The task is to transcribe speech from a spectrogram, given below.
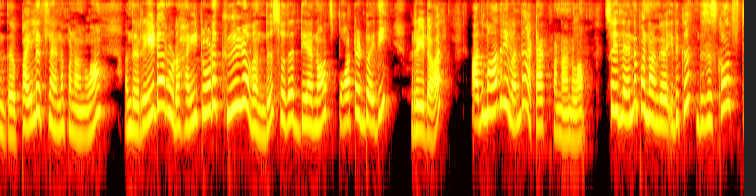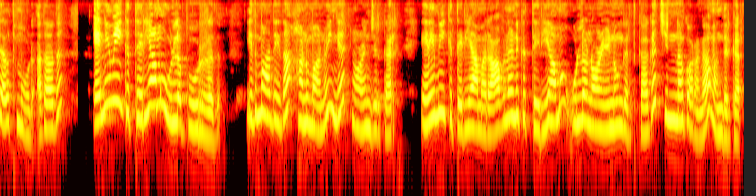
அந்த பைலட்ஸ்லாம் என்ன பண்ணாங்களாம்? அந்த ரேடாரோட ஹைட்டோட கீழே வந்து so that they are not spotted by the radar அது மாதிரி வந்து அட்டாக் பண்ணாங்களாம். ஸோ இதில் என்ன பண்ணாங்க? இதுக்கு this is call stealth mode அதாவது எனிமிக்கு தெரியாமல் உள்ளே போடுறது. இது மாதிரி தான் ஹனுமானும் இங்கே நுழைஞ்சிருக்கார். எனிமிக்கு தெரியாமல் ராவணனுக்கு தெரியாமல் உள்ளே நுழையணுங்கிறதுக்காக சின்ன குரங்கா வந்திருக்கார்.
